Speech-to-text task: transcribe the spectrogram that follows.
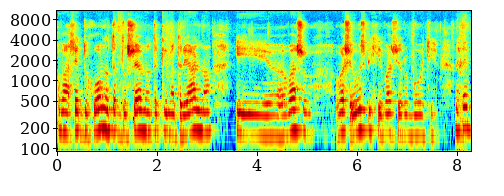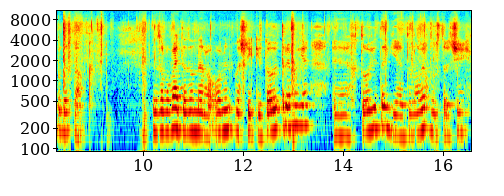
вас як духовно, так душевно, так і матеріально, і вашу, ваші успіхи вашій роботі. Нехай буде так. Не забувайте за енергообмін, лише той отримує, е, хто і дає. До нових зустрічей.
